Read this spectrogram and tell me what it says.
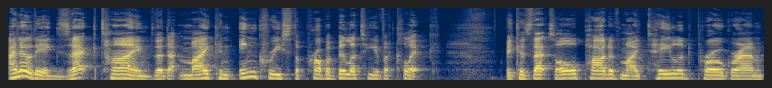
I know the exact time that I can increase the probability of a click because that's all part of my tailored program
